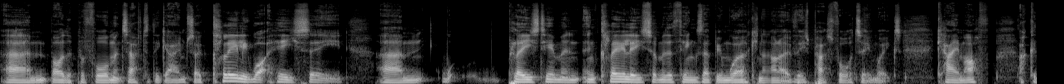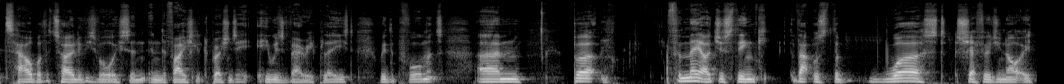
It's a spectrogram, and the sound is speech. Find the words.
um, by the performance after the game. So clearly, what he's seen um, pleased him, and, and clearly some of the things they've been working on over these past 14 weeks came off. I could tell by the tone of his voice and, and the facial expressions, he, he, was very pleased with the performance. Um, but for me, I just think that was the worst Sheffield United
